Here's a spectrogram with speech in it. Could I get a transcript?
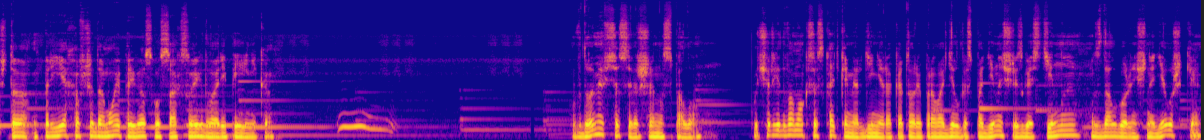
что, приехавший домой, привез в усах своих два репейника. В доме все совершенно спало. Кучер едва мог сыскать камердинера, который проводил господина через гостиную, сдал горничной девушке,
